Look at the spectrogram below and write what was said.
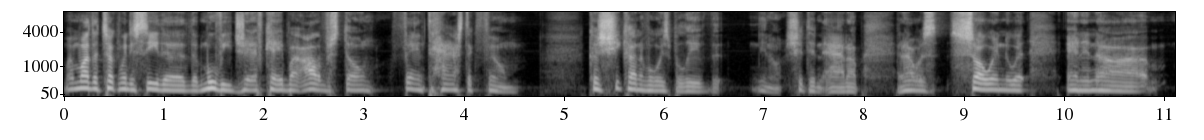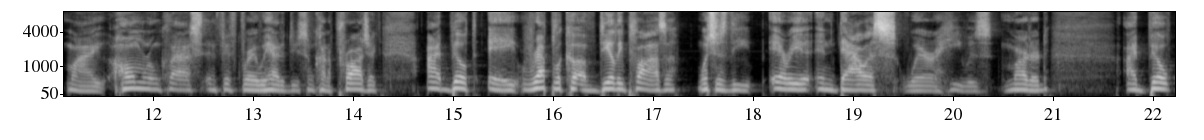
my mother took me to see the the movie JFK by Oliver Stone. Fantastic film, because she kind of always believed that you know shit didn't add up, and I was so into it. And in uh, my homeroom class in fifth grade, we had to do some kind of project. I built a replica of Dealey Plaza, which is the area in Dallas where he was murdered. I built,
